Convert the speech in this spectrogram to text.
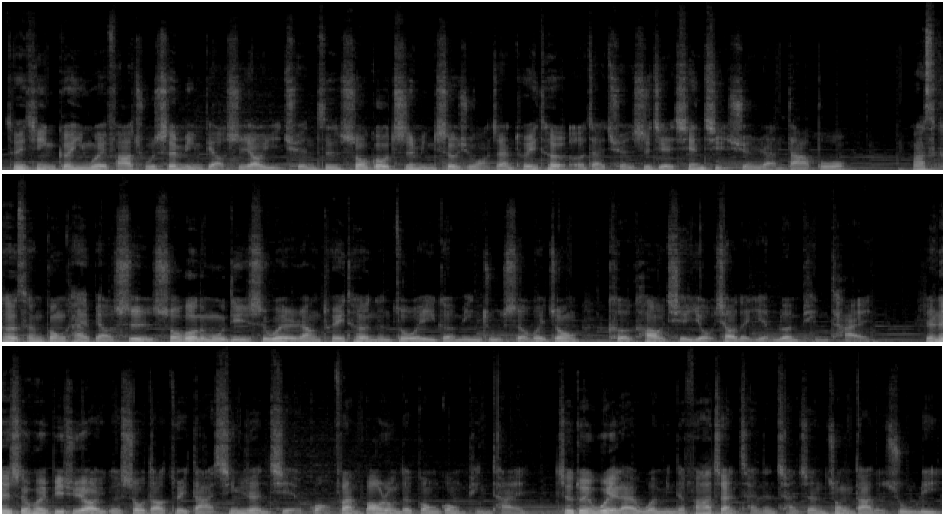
最近更因为发出声明表示要以全资收购知名社群网站推特，而在全世界掀起轩然大波。马斯克曾公开表示，收购的目的是为了让推特能作为一个民主社会中可靠且有效的言论平台。人类社会必须要有一个受到最大信任且广泛包容的公共平台，这对未来文明的发展才能产生重大的助力。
